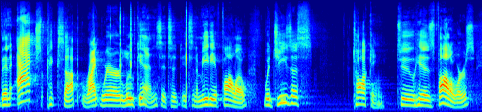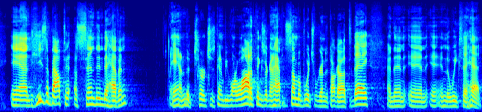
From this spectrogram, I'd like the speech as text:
Then Acts picks up right where Luke ends. It's, a, it's an immediate follow with Jesus talking to his followers, and he's about to ascend into heaven. And the church is going to be born. A lot of things are going to happen, some of which we're going to talk about today and then in, in the weeks ahead.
